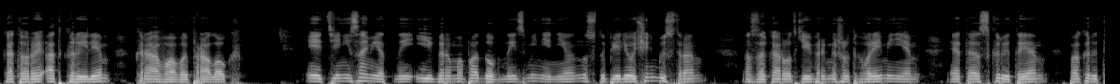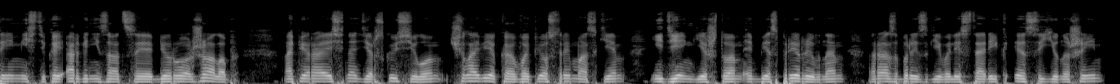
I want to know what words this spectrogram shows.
которые открыли кровавый пролог. Эти незаметные и громоподобные изменения наступили очень быстро. За короткий промежуток времени эта скрытая, покрытая мистикой организация Бюро жалоб, опираясь на дерзкую силу человека в пестрой маске и деньги, что беспрерывно разбрызгивали старик с юношей,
